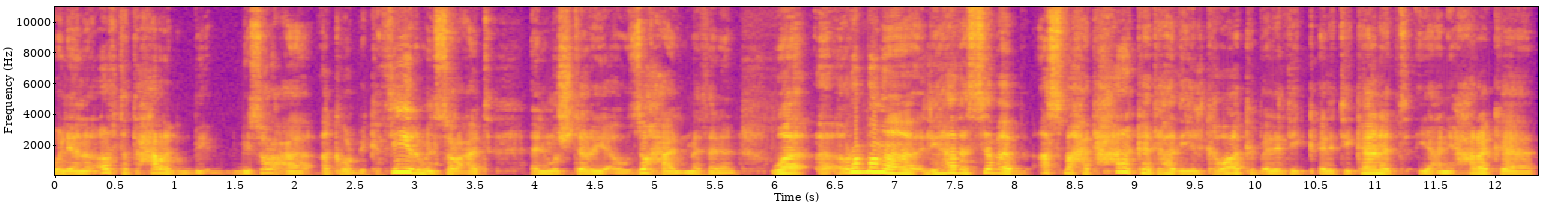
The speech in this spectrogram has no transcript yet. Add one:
ولأن الأرض تتحرك بسرعة أكبر بكثير من سرعة المشتري أو زحل مثلا. وربما لهذا السبب أصبحت حركة هذه الكواكب التي التي كانت يعني حركة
